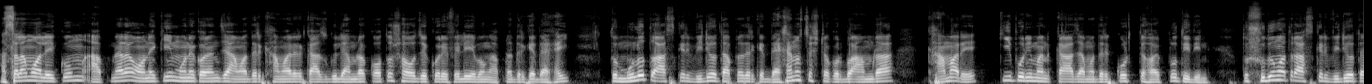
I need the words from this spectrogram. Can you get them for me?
আসসালামু আলাইকুম। আপনারা অনেকেই মনে করেন যে আমাদের খামারের কাজগুলি আমরা কত সহজে করে ফেলি এবং আপনাদেরকে দেখাই। তো মূলত আজকের ভিডিওতে আপনাদেরকে দেখানোর চেষ্টা করব আমরা খামারে কি পরিমাণ কাজ আমাদের করতে হয় প্রতিদিন। তো শুধুমাত্র আজকের ভিডিওতে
